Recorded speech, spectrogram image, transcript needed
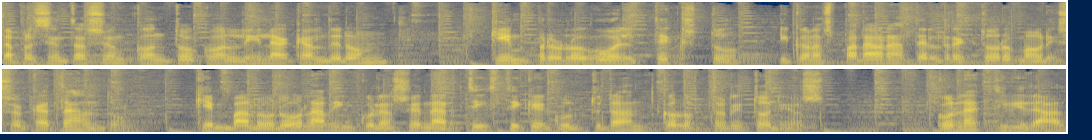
La presentación contó con Lila Calderón, quien prologó el texto, y con las palabras del rector Mauricio Cataldo, quien valoró la vinculación artística y cultural con los territorios. Con la actividad,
